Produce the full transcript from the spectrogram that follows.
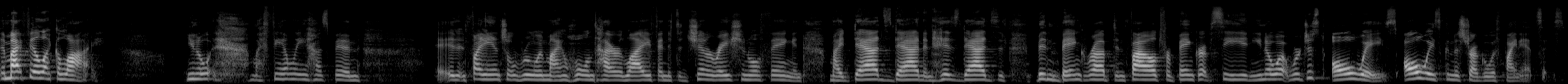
it might feel like a lie. You know, my family has been in financial ruin my whole entire life, and it's a generational thing. And my dad's dad and his dad's have been bankrupt and filed for bankruptcy. And you know what? We're just always, always going to struggle with finances.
